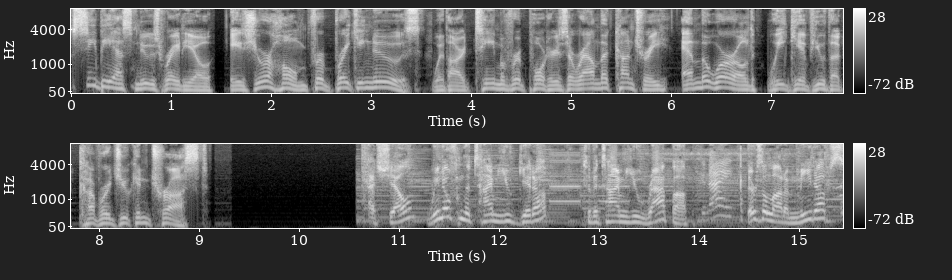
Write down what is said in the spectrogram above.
CBS News Radio is your home for breaking news. With our team of reporters around the country and the world, we give you the coverage you can trust. At Shell, we know from the time you get up to the time you wrap up, Good night. there's a lot of meetups,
